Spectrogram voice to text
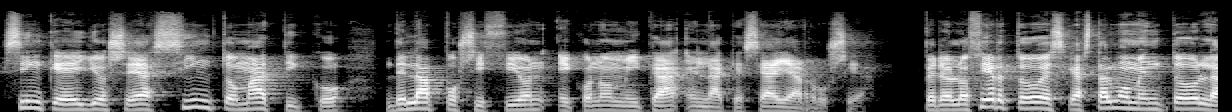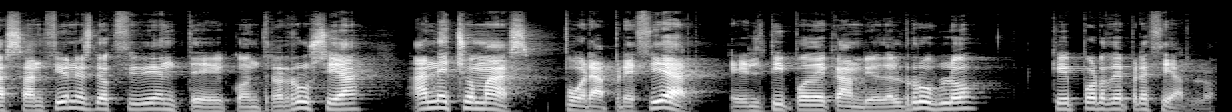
sin que ello sea sintomático de la posición económica en la que se halla Rusia. Pero lo cierto es que hasta el momento las sanciones de Occidente contra Rusia han hecho más por apreciar el tipo de cambio del rublo que por depreciarlo.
